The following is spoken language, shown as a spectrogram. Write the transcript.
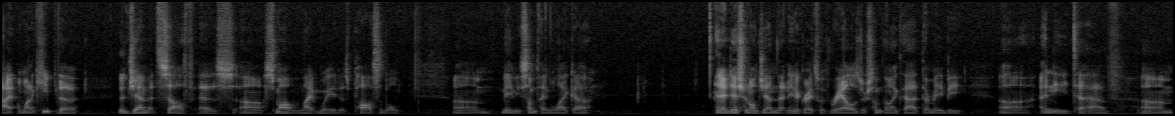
I want to keep the the gem itself as uh, small and lightweight as possible. Um, maybe something like a an additional gem that integrates with Rails or something like that. There may be uh, a need to have um,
